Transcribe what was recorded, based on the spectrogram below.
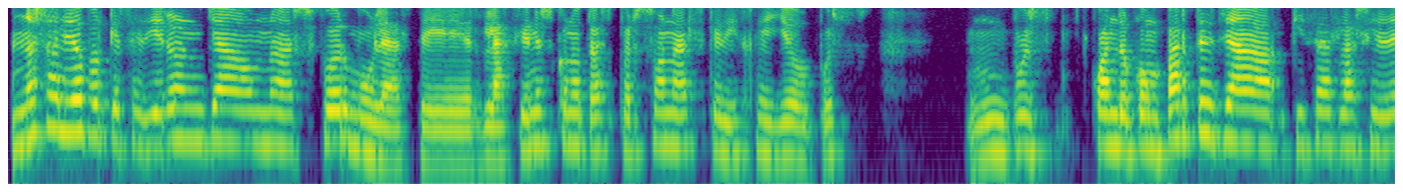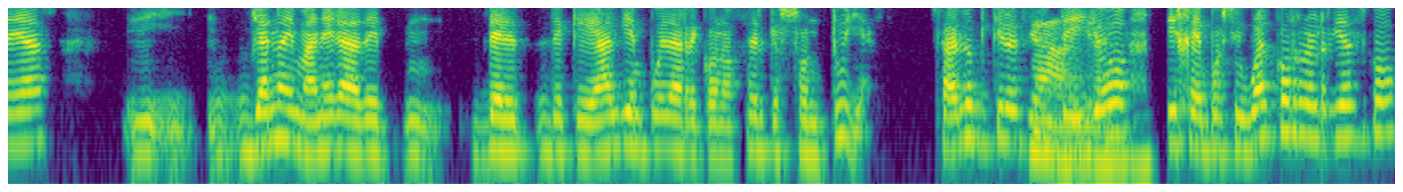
no salió porque se dieron ya unas fórmulas de relaciones con otras personas que dije yo, pues mm, pues cuando compartes ya quizás las ideas, y, ya no hay manera de, mm, de- de que alguien pueda reconocer que son tuyas. ¿Sabes lo que quiero decirte? Y yo dije, pues igual corro el riesgo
